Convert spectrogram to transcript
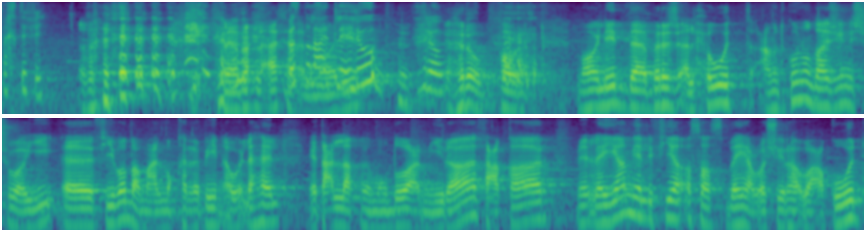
فاختفي. خلينا نروح لآخر بس طلعت. القلوب هروب. هروب فورا. مواليد برج الحوت عم تكونوا ضاجين شوي آه، في وضع مع المقربين أو الأهل يتعلق بموضوع ميراث عقار من الأيام يلي فيها قصص بيع وشراء وعقود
